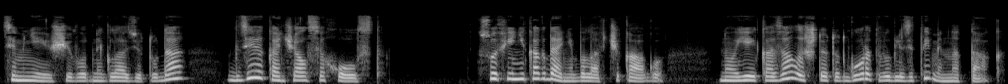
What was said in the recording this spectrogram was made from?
темнеющей водной гладью туда, где кончался холст. Софья никогда не была в Чикаго, но ей казалось, что этот город выглядит именно так.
